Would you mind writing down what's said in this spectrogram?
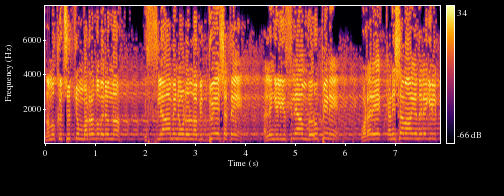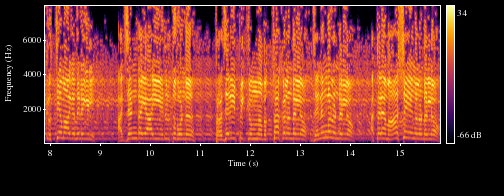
നമുക്ക് ചുറ്റും വളർന്നു വരുന്ന ഇസ്ലാമിനോടുള്ള വിദ്വേഷത്തെ അല്ലെങ്കിൽ ഇസ്ലാം വെറുപ്പിനെ വളരെ കണിശമായ നിലയിൽ കൃത്യമായ നിലയിൽ അജണ്ടയായി എടുത്തുകൊണ്ട് പ്രചരിപ്പിക്കുന്ന വക്താക്കളുണ്ടല്ലോ ജനങ്ങളുണ്ടല്ലോ അത്തരം ആശയങ്ങളുണ്ടല്ലോ.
